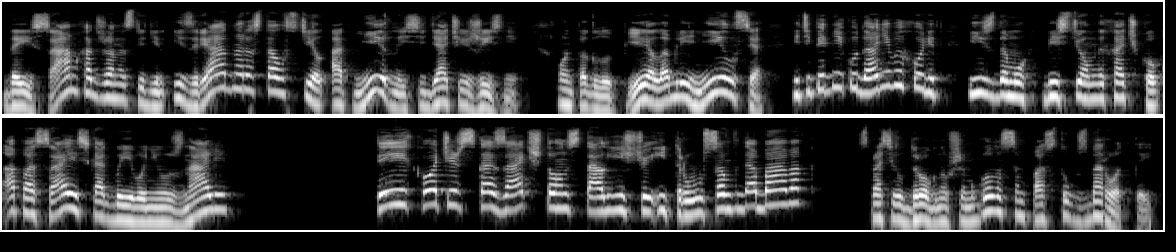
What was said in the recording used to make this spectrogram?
Да и сам Хаджан Аследин изрядно растолстел от мирной сидячей жизни. Он поглупел, обленился и теперь никуда не выходит из дому без темных очков, опасаясь, как бы его не узнали. «Ты хочешь сказать, что он стал еще и трусом вдобавок?» — спросил дрогнувшим голосом пастух с бородкой.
